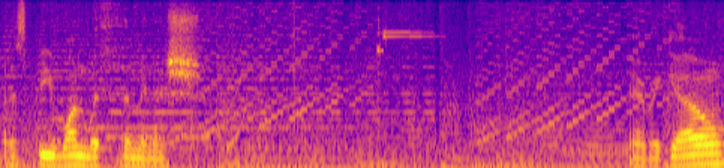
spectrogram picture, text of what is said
Let us be one with the Minish. There we go.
